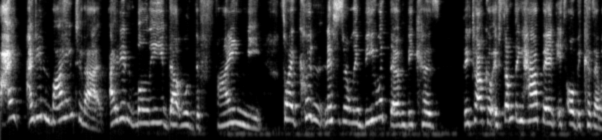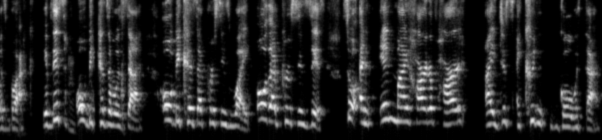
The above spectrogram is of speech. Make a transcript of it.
I, I didn't buy into that. I didn't believe that would define me. So I couldn't necessarily be with them because they talk if something happened, it's oh because I was black. If this, mm. oh because I was that. Oh because that person's white. Oh that person's this. So and in my heart of heart, I just I couldn't go with that.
